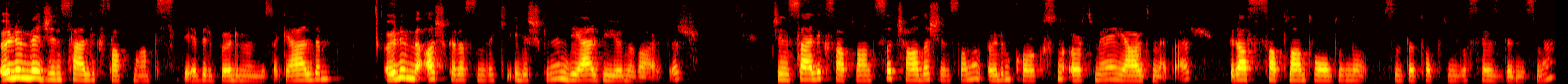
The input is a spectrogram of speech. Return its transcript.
Ölüm ve cinsellik saplantısı diye bir bölümümüze geldim. Ölüm ve aşk arasındaki ilişkinin diğer bir yönü vardır. Cinsellik saplantısı çağdaş insanın ölüm korkusunu örtmeye yardım eder. Biraz saplantı olduğunu siz de toplumda sezdiniz mi?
